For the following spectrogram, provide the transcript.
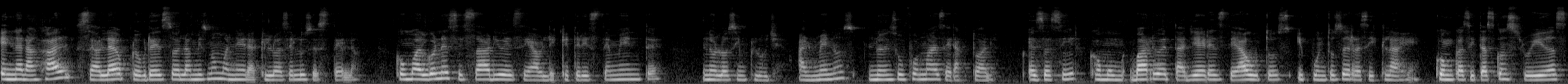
En Naranjal se habla de progreso de la misma manera que lo hace Luz Estela, como algo necesario y deseable que tristemente no los incluye, al menos no en su forma de ser actual, es decir, como un barrio de talleres de autos y puntos de reciclaje, con casitas construidas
